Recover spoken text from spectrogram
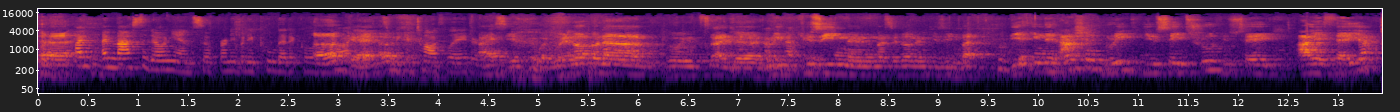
Uh, I'm, I'm Macedonian, so for anybody political Okay, audience, we okay. can talk later. I see. Well, we're not gonna go inside the Greek cuisine and Macedonian cuisine, but the, in the ancient Greek, you say truth, you say aletheia,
